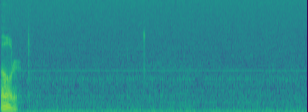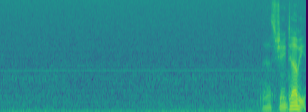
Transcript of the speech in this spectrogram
owner. That's JW.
